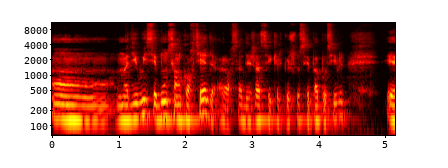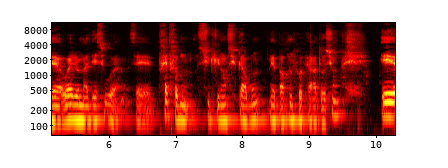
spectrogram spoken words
on, m'a dit oui c'est bon c'est encore tiède. Alors ça déjà c'est quelque chose c'est pas possible. Et ouais le madesu c'est très très bon, succulent, super bon, mais par contre il faut faire attention. Et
